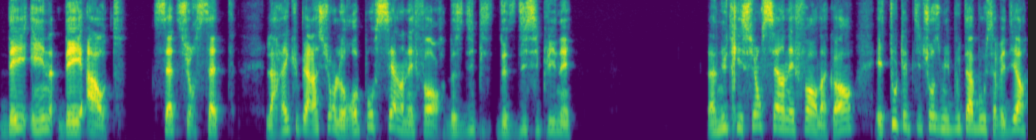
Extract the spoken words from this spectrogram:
day in, day out. 7 sur 7. La récupération, le repos, c'est un effort de se discipliner. La nutrition, c'est un effort, d'accord? Et toutes les petites choses mis bout à bout, ça veut dire,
